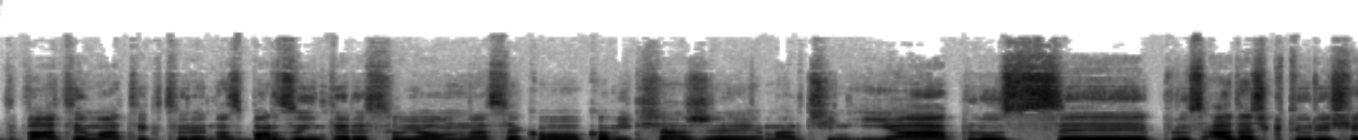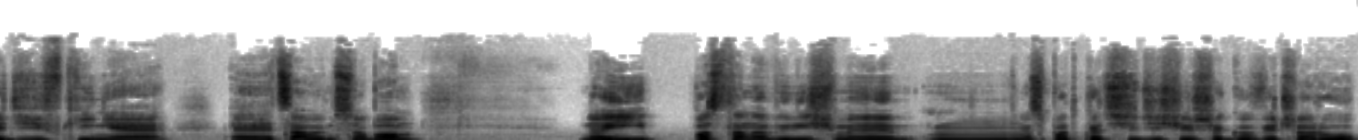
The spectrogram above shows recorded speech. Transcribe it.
dwa tematy, które nas bardzo interesują, nas jako komiksiarzy Marcin i ja, plus, y, plus Adaś, który siedzi w kinie e, całym sobą. No i postanowiliśmy mm, spotkać się dzisiejszego wieczoru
